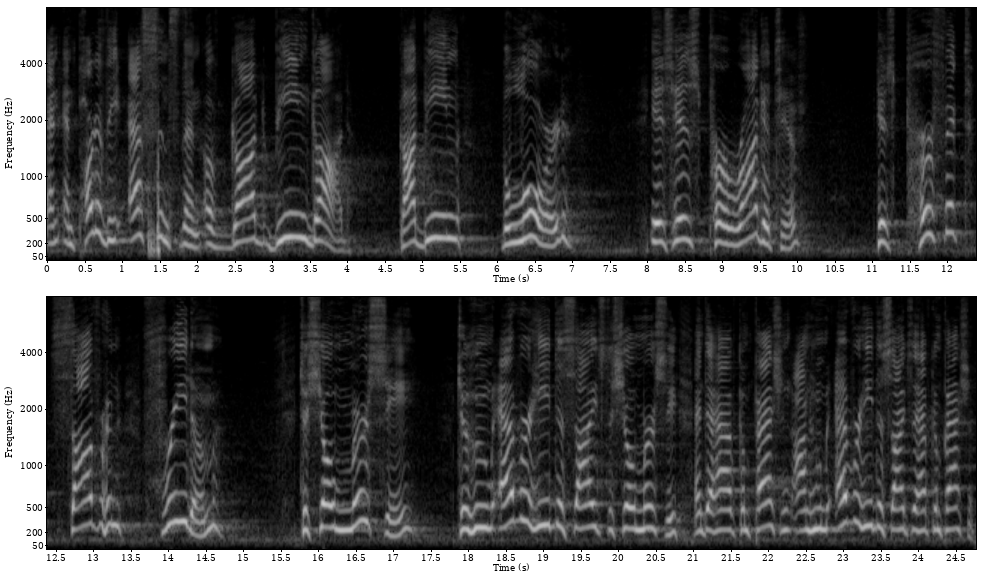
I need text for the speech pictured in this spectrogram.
And, and part of the essence then of God being God God being the Lord is his prerogative, his perfect sovereign freedom to show mercy to whomever he decides to show mercy and to have compassion on whomever he decides to have compassion.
